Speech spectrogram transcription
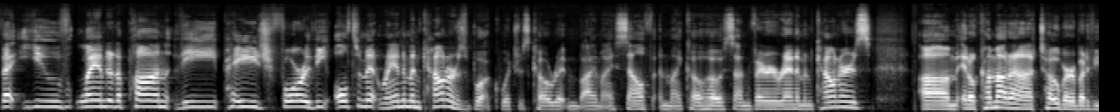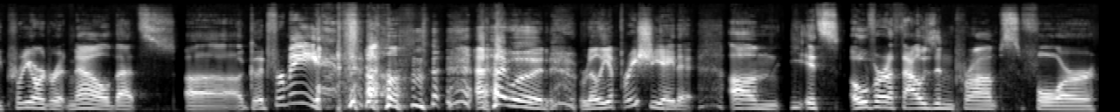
that you've landed upon the page for the Ultimate Random Encounters book, which was co-written by myself and my co-hosts on Very Random Encounters. Um, it'll come out in October, but if you pre-order it now, that's uh good for me. um, I would really appreciate it. Um, it's over a thousand prompts for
